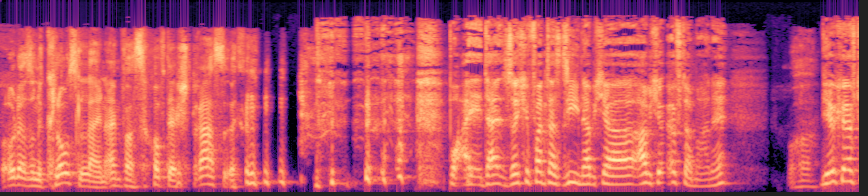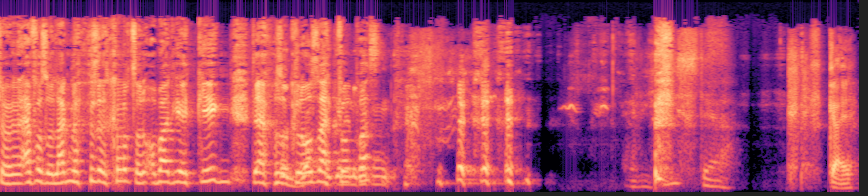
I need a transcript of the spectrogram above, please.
Oder so eine Clothesline, einfach so auf der Straße. Boah, ey, da, solche Fantasien habe ich ja, habe ich ja öfter mal, ne? Boah. Die habe ich ja öfter, wenn einfach so langläuft, dann kommt so eine Oma dir entgegen, der einfach so, ein close Dropkick in einfach den passt. Rücken. Ey, Wie hieß der? Geil.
